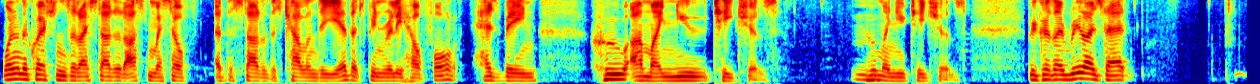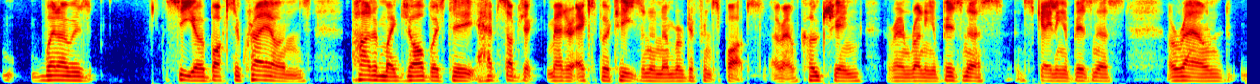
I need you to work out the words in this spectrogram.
One of the questions that I started asking myself at the start of this calendar year that's been really helpful has been who are my new teachers? Who are mm. my new teachers? Because I realized that when I was CEO of Box of Crayons, part of my job was to have subject matter expertise in a number of different spots around coaching, around running a business and scaling a business, around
